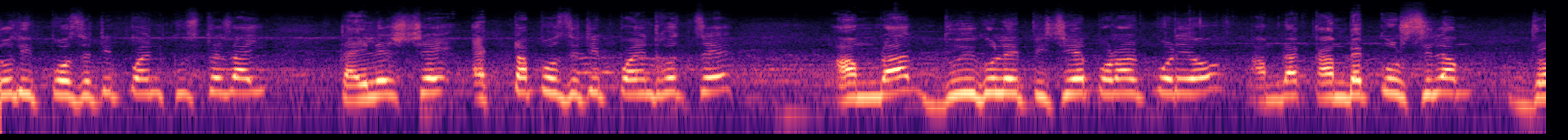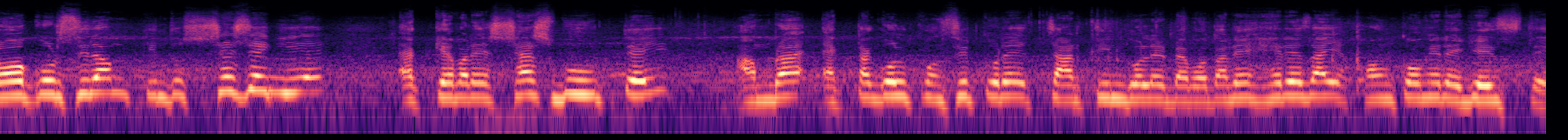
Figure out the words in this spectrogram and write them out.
যদি পজিটিভ পয়েন্ট খুঁজতে যাই, তাইলে সেই একটা পজিটিভ পয়েন্ট হচ্ছে, আমরা দুই গোলে পিছিয়ে পড়ার পরেও আমরা কামব্যাক করছিলাম ড্র করছিলাম, কিন্তু শেষে গিয়ে একেবারে শেষ মুহূর্তেই আমরা একটা গোল কনসিড করে চার তিন গোলের ব্যবধানে হেরে যাই হংকংয়ের এগেনস্টে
